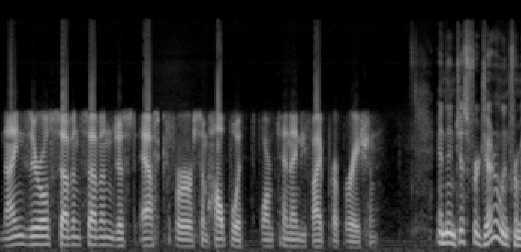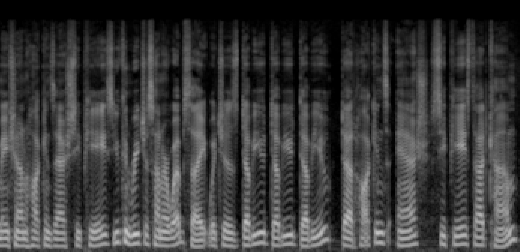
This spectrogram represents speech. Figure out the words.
9077. Just ask for some help with Form 1095 preparation. And then, just for general information on Hawkins Ash CPAs, you can reach us on our website, which is www.hawkinsashcpas.com.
